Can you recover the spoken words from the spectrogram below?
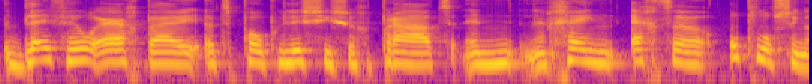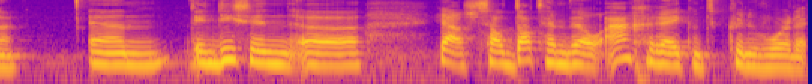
Het bleef heel erg bij het populistische gepraat en geen echte oplossingen. En in die zin uh, ja, zal dat hem wel aangerekend kunnen worden.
